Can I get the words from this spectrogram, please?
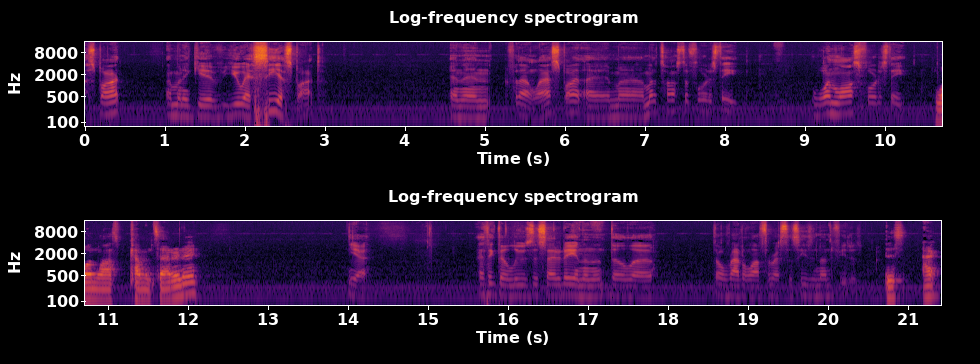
a spot. I'm gonna give USC a spot. And then for that last spot, I'm uh, I'm gonna toss to Florida State. One loss, Florida State. one loss coming Saturday. Yeah. I think they'll lose this Saturday, and then they'll uh, they'll rattle off the rest of the season undefeated. This act,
